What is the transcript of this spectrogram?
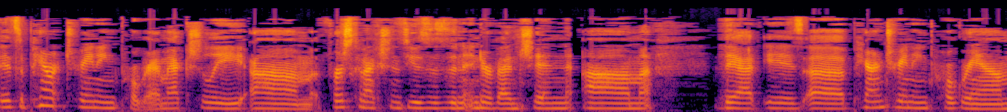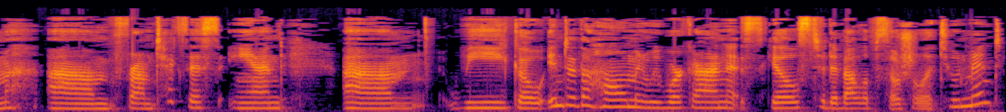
it's a parent training program. Actually, um, First Connections uses an intervention um, that is a parent training program um, from Texas, and um, we go into the home and we work on skills to develop social attunement.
